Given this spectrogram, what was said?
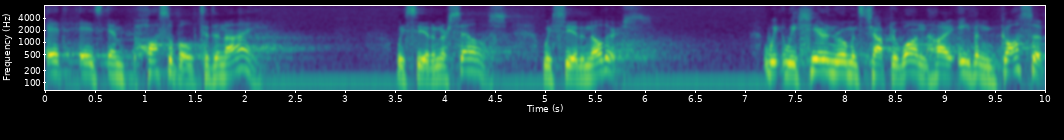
It is impossible to deny. We see it in ourselves, we see it in others. We, we hear in Romans chapter 1 how even gossip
